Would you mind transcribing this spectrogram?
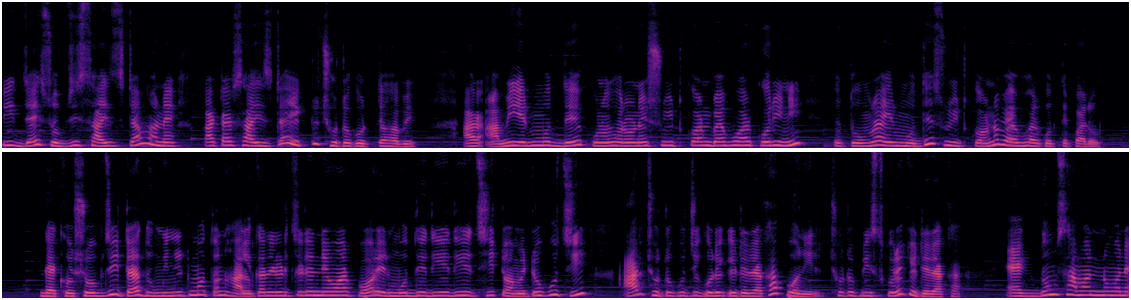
পিৎজায় সবজির সাইজটা মানে কাটার সাইজটা একটু ছোট করতে হবে। আর আমি এর মধ্যে কোনো ধরনের সুইট কর্ন ব্যবহার করিনি, তো তোমরা এর মধ্যে সুইট কর্নও ব্যবহার করতে পারো। দেখো, সবজিটা দু মিনিট মতন হালকা নেড়ে চেড়ে নেওয়ার পর এর মধ্যে দিয়ে দিয়েছি টমেটো কুচি আর ছোট কুচি করে কেটে রাখা পনির। ছোট পিস করে কেটে রাখা। একদম সামান্য মানে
